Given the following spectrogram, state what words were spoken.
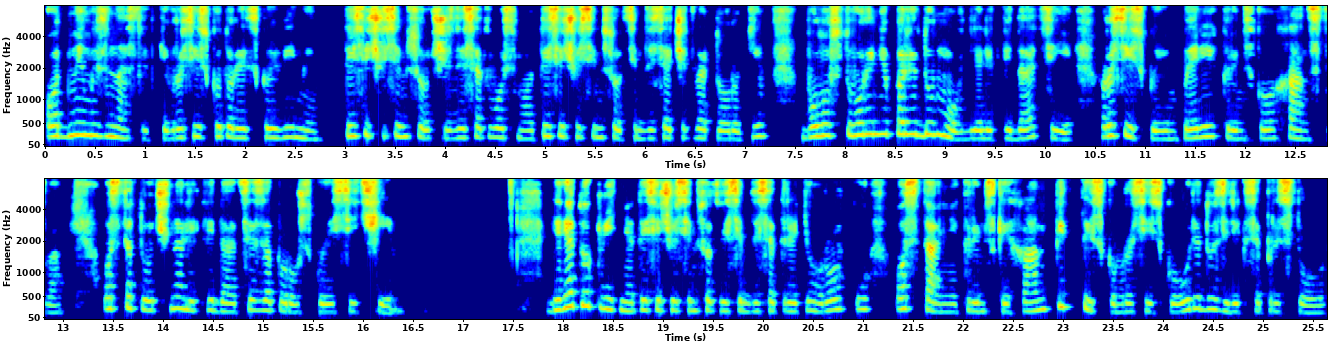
одним із наслідків російсько-турецької війни 1768-1774 років було створення передумов для ліквідації Російської імперії Кримського ханства, остаточна ліквідація Запорозької січі. 9 квітня 1783 року останній кримський хан під тиском російського уряду зрікся престолу.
